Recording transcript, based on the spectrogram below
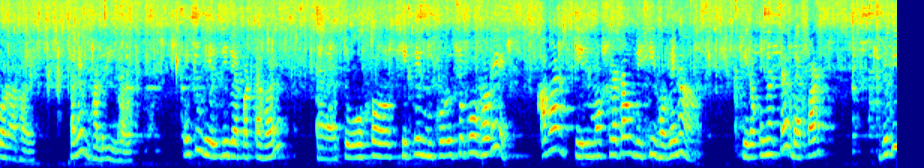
করা হয়, তাহলে ভালোই হয়। একটু হেলদি ব্যাপারটা হয়। তো খেতে মুখরোচকও হবে আবার তেল মশলাটাও বেশি হবে না? সেরকম একটা ব্যাপার যদি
